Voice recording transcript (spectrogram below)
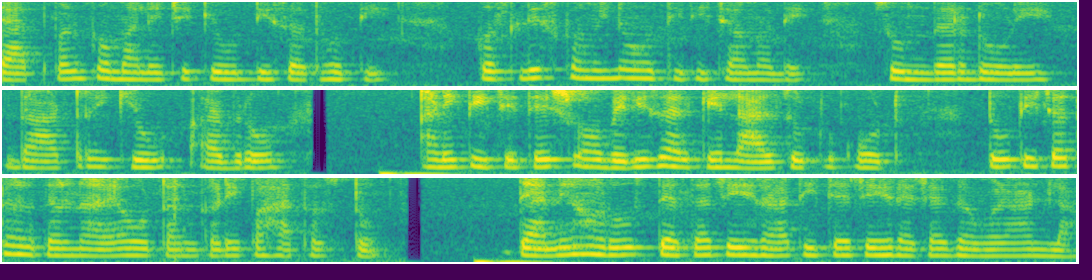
त्यात पण कमालीची क्यूट दिसत होती. कसलीच कमी नव्हती तिच्यामध्ये. सुंदर डोळे, दाट रेखीव आयब्रो आणि तिचे ते स्ट्रॉबेरीसारखे लाल चुटूकोट ओठ. तो तिच्या थरथरणाऱ्या ओठांकडे पाहत असतो. त्याने हळूच त्याचा चेहरा तिच्या चेहऱ्याच्या जवळ आणला.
